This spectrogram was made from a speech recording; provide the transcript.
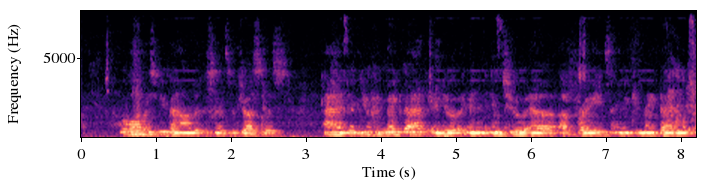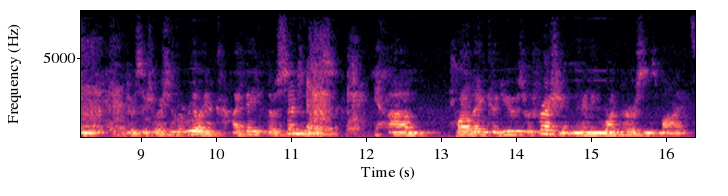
will always be bound to the sense of justice. And you can make that into, in, into a, a phrase, and you can make that into, into a situation. But really, I think those sentiments, um, while they could use refreshing in any one person's mind,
